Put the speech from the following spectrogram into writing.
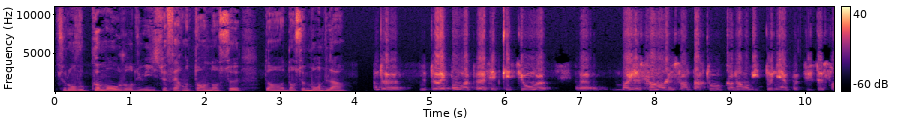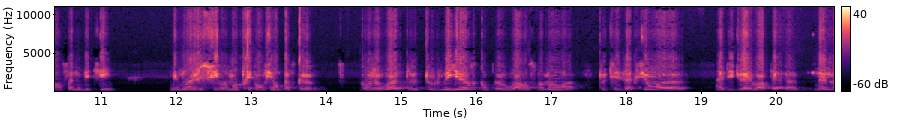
Selon vous, comment aujourd'hui se faire entendre dans ce dans, dans ce monde-là? De, de répondre un peu à cette question. Euh moi, je sens, on le sent partout, qu'on a envie de donner un peu plus de sens à nos métiers. Mais moi, je suis vraiment très confiant parce que quand je vois tout le meilleur qu'on peut voir en ce moment, toutes ces actions individuelles, voire même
